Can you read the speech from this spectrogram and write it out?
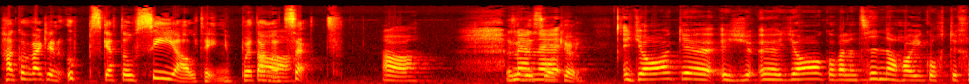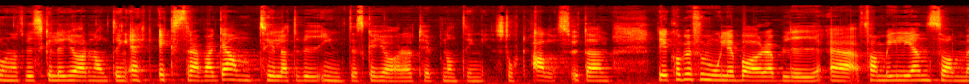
han kommer verkligen uppskatta och se allting på ett Ja. annat sätt. Ja. Det ska bli så eh, kul. Jag, eh, eh, jag och Valentina har ju gått ifrån att vi skulle göra någonting ex- extravagant till att vi inte ska göra typ någonting stort alls. Utan det kommer förmodligen bara bli eh, familjen som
